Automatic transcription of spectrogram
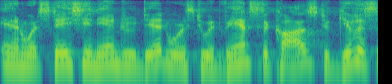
And what Stacey and Andrew did was to advance the cause, to give us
